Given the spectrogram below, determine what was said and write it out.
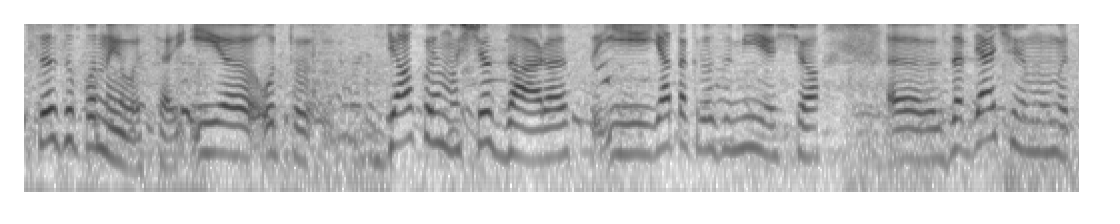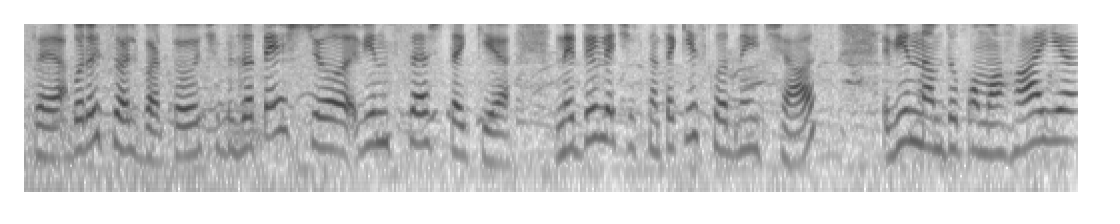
все зупинилося. І е, от дякуємо, що зараз. І я так розумію, що е, завдячуємо ми це Борису Альбертовичу за те, що він все ж таки, не дивлячись на такий складний час, він нам допомагає.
